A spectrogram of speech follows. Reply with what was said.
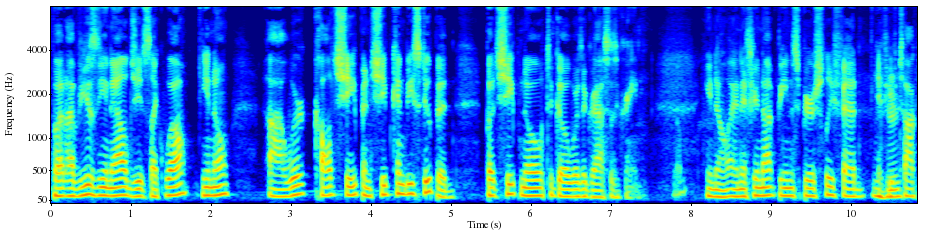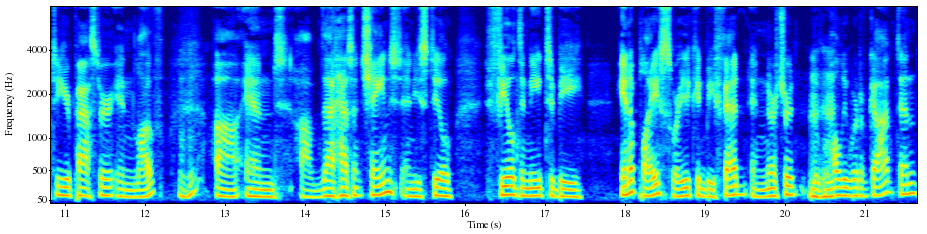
But I've used the analogy. It's like, well, you know, uh, we're called sheep, and sheep can be stupid, but sheep know to go where the grass is green. You know, and if you're not being spiritually fed, if you've talked to your pastor in love, uh, and uh, that hasn't changed, and you still feel the need to be in a place where you can be fed and nurtured the holy word of God, then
